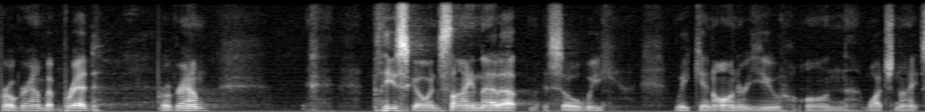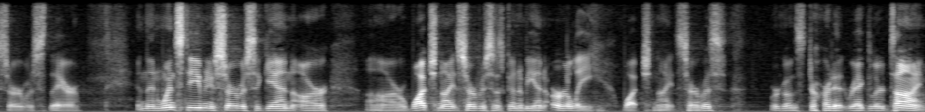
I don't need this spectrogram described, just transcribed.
program, but bread program, please go and sign that up so we we can honor you on watch night service there. And then Wednesday evening service again, our, our watch night service is going to be an early watch night service. We're going to start at regular time.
